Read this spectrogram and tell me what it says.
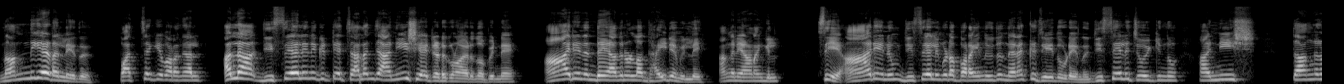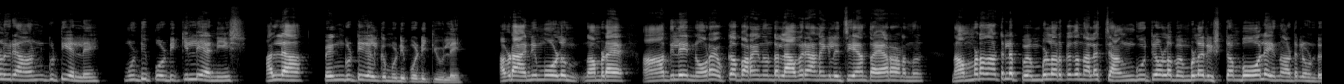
നന്ദികേടല്ലേ ഇത്? പച്ചയ്ക്ക് പറഞ്ഞാൽ അല്ല ജിസേലിന് കിട്ടിയ ചലഞ്ച് അനീഷ് ഏറ്റെടുക്കണമായിരുന്നോ പിന്നെ? ആര്യൻ എന്തേ അതിനുള്ള ധൈര്യമില്ലേ? അങ്ങനെയാണെങ്കിൽ. സി ആര്യനും ജിസേലും കൂടെ പറയുന്നു ഇത് നിനക്ക് ചെയ്തുകൂടെ എന്ന് ജിസേൽ ചോദിക്കുന്നു അനീഷ് താങ്കൾ ഒരു ആൺകുട്ടിയല്ലേ? മുടി പൊടിക്കില്ലേ അനീഷ്? അല്ല പെൺകുട്ടികൾക്ക് മുടി പൊടിക്കൂലേ? അവിടെ അനുമോളും നമ്മുടെ ആദിലെ നൊറയൊക്കെ പറയുന്നുണ്ടല്ലോ അവരാണെങ്കിലും ചെയ്യാൻ തയ്യാറാണെന്ന്. നമ്മുടെ നാട്ടിലെ പെമ്പിളർക്കൊക്കെ നല്ല ചങ്കൂറ്റമുള്ള പെമ്പിളർ ഇഷ്ടം പോലെ ഈ നാട്ടിലുണ്ട്.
